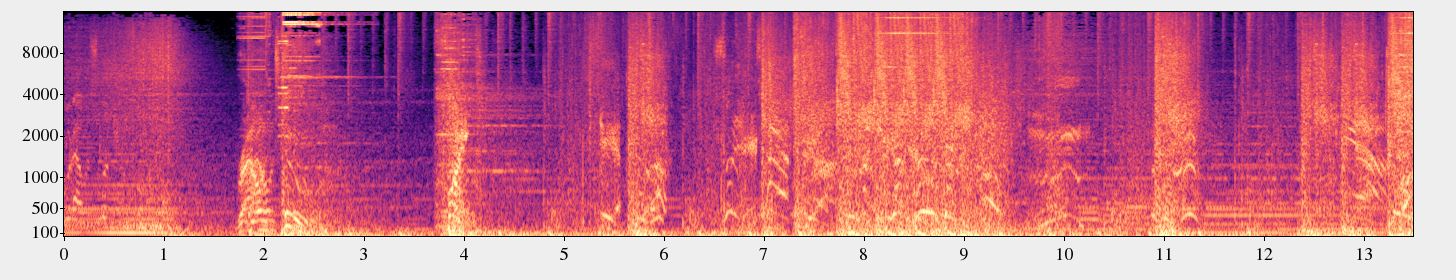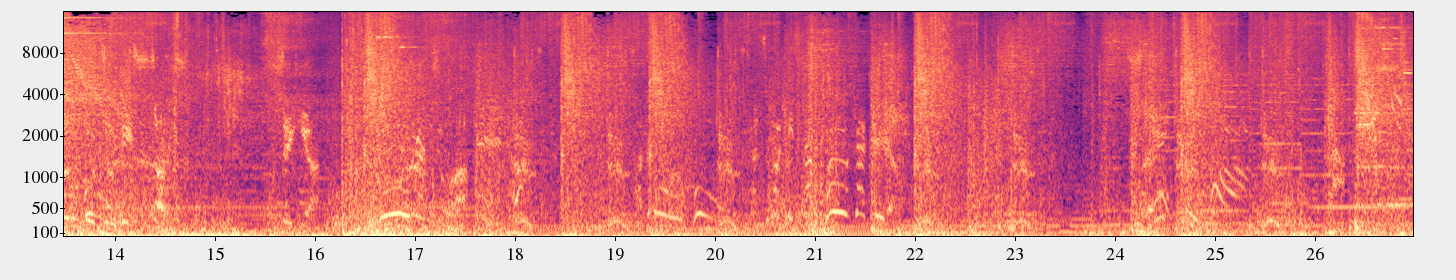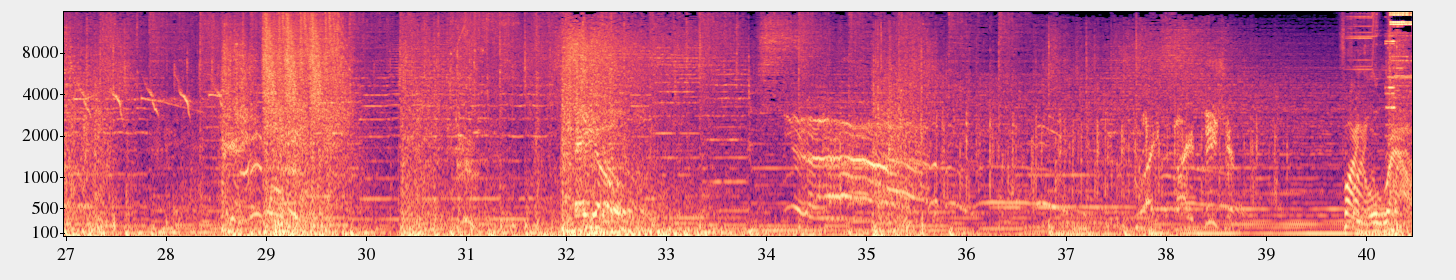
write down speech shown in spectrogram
what I was looking for. Round two. Final round.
